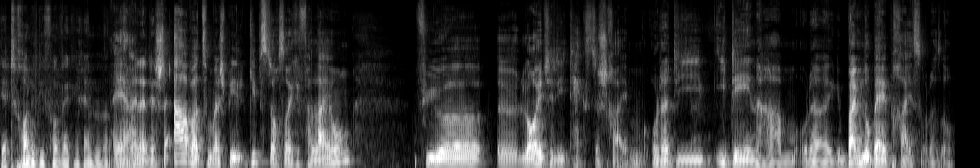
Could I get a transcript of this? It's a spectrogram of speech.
der Trolle, die vorwegrennen. Ja, so. einer der Aber zum Beispiel gibt es doch solche Verleihungen für äh, Leute, die Texte schreiben oder die Ideen haben oder beim Nobelpreis oder so.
